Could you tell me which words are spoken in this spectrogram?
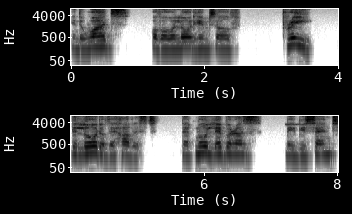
In the words of our Lord himself, pray the Lord of the harvest that more laborers may be sent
